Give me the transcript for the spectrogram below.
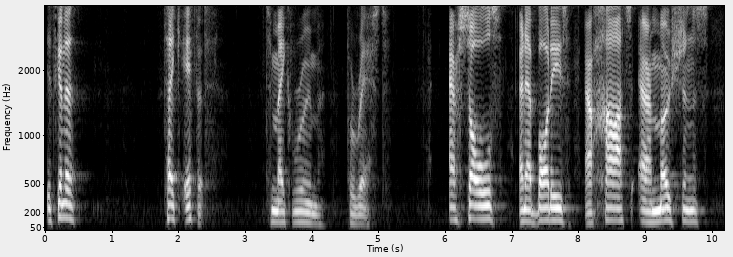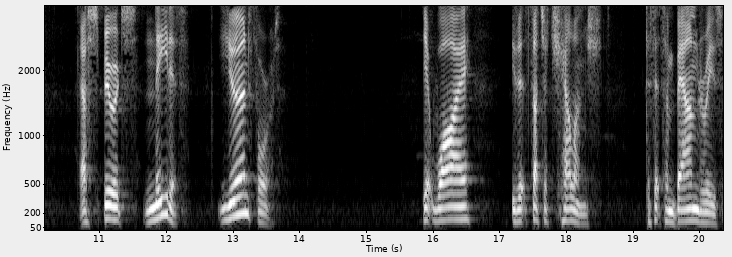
It's going to take effort to make room for rest. Our souls and our bodies, our hearts, our emotions, our spirits need it, yearn for it. Yet, why is it such a challenge to set some boundaries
